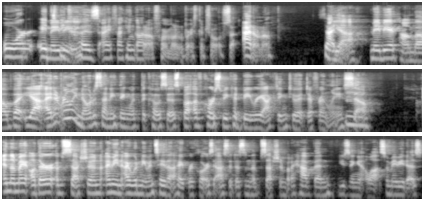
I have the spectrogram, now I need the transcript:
or it's Maybe. because I fucking got off hormonal birth control. So I don't know. Yeah, maybe a combo. But yeah, I didn't really notice anything with the Kosas, but of course we could be reacting to it differently. Mm. So and then my other obsession, I mean, I wouldn't even say that hypochlorous acid is an obsession, but I have been using it a lot, so maybe it is.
